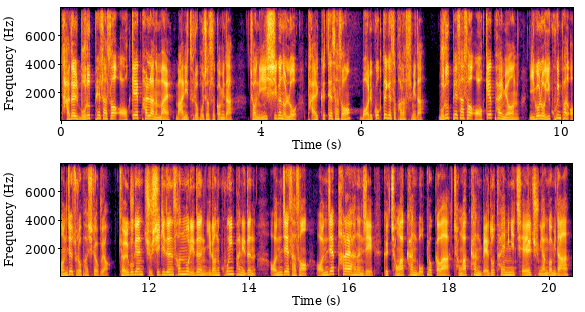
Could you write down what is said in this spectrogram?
다들 무릎에 사서 어깨에 팔라는 말 많이 들어보셨을 겁니다. 전 이 시그널로 발끝에 사서 머리 꼭대기에서 팔았습니다. 무릎에 사서 어깨 팔면 이걸로 이 코인판 언제 졸업하시려고요? 결국엔 주식이든 선물이든 이런 코인판이든 언제 사서 언제 팔아야 하는지 그 정확한 목표가와 정확한 매도 타이밍이 제일 중요한 겁니다.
